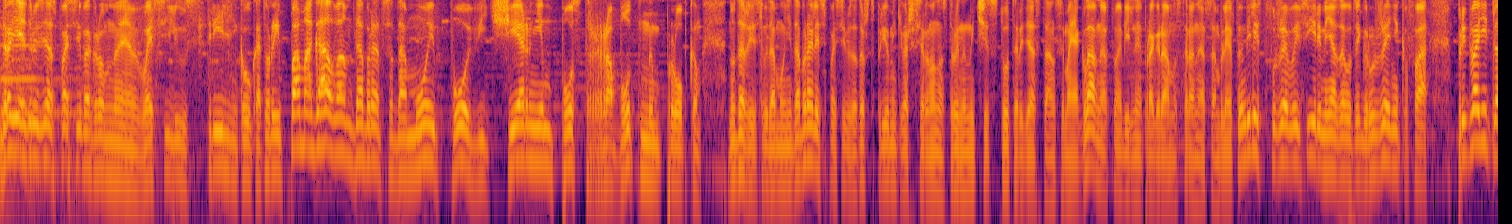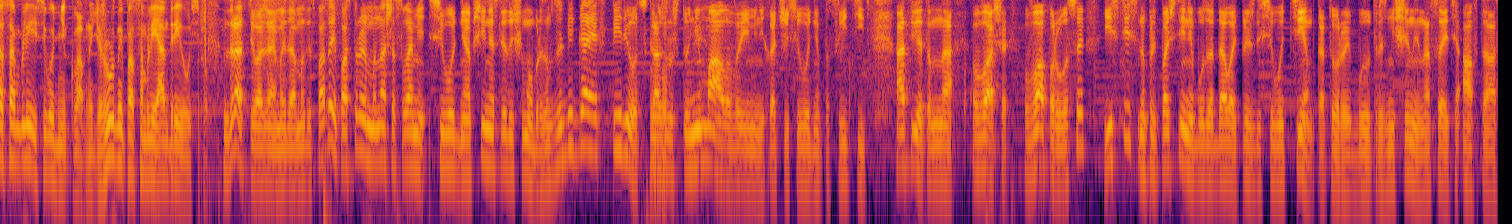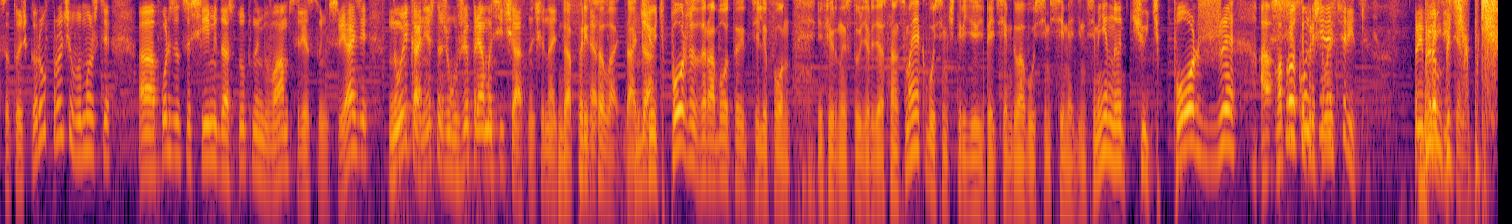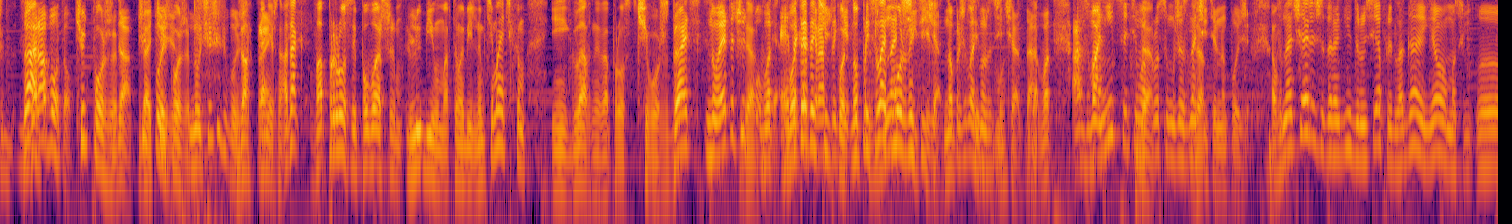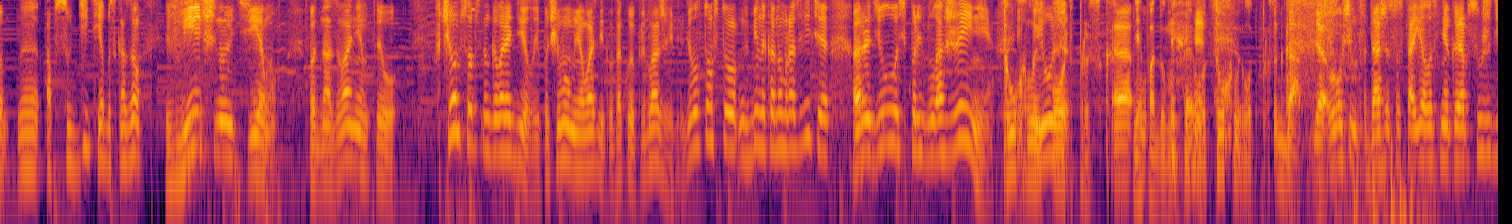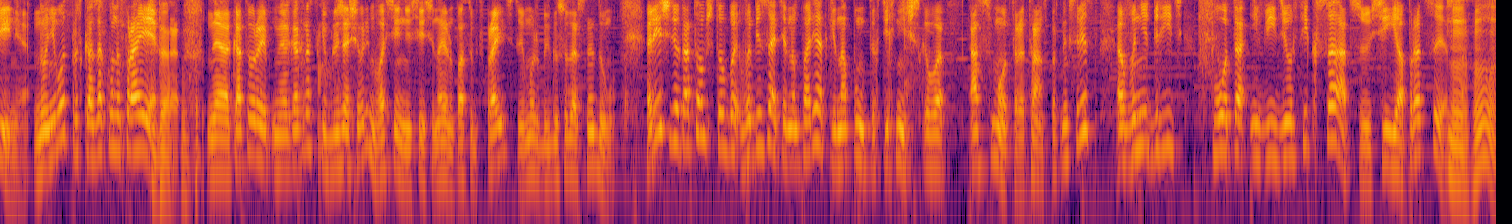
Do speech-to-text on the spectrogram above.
Дорогие друзья, спасибо огромное Василию Стрельникову, который помогал вам добраться домой по вечерним постработным пробкам. Но даже если вы домой не добрались, спасибо за то, что приемники ваши все равно настроены на частоты радиостанции. Моя главная автомобильная программа страны Ассамблеи Автомобилистов уже в эфире. Меня зовут Игорь Ужеников, а предводитель Ассамблеи сегодня главный дежурный по Ассамблее Андрей Осипов. Здравствуйте, уважаемые дамы и господа. И построим мы наше с вами сегодня общение следующим образом. Забегая вперед, скажу, что немало времени хочу сегодня посвятить ответом на ваши вопросы. Естественно, предпочтение буду отдавать прежде всего тем, которые будут размещены на сайте автоаса.ру. Впрочем, вы можете а, пользоваться всеми доступными вам средствами связи. Ну и, конечно же, уже прямо сейчас начинать. Да, присылать. Да. да. Чуть позже заработает телефон эфирной студии радиостанции «Маяк» 8495-728-7171. Но чуть позже. А вопросы присылать... через 30 приблизительно. Да, Заработал. Чуть позже. Да, чуть, да, позже. чуть позже. Ну, чуть-чуть позже. Да, конечно. А так, вопросы по вашим любимым автомобильным тематикам. И главный вопрос, чего ждать. Но это чуть да. Вот это, вот это чуть позже. Но присылать можно сейчас. Но присылать можно сейчас, да. да. Вот. А звонить с этим да. вопросом уже значительно да. позже. Вначале же, дорогие друзья, предлагаю я вам э, э, обсудить, я бы сказал, вечную тему под названием ТО. В чем, собственно говоря, дело и почему у меня возникло такое предложение? Дело в том, что в Минэкономразвития родилось предложение. Тухлый уже, отпрыск. Э, Я подумал, да, вот тухлый отпрыск. Да, в общем, даже состоялось некое обсуждение, но не отпрыск, а законопроекта, да. Э, который э, как раз-таки в ближайшее время, в осеннюю сессию, наверное, поступит в правительство и, может быть, в Государственную Думу. Речь идет о том, чтобы в обязательном порядке на пунктах технического осмотра транспортных средств внедрить фото- и видеофиксацию фиксацию сия процесса. Угу.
